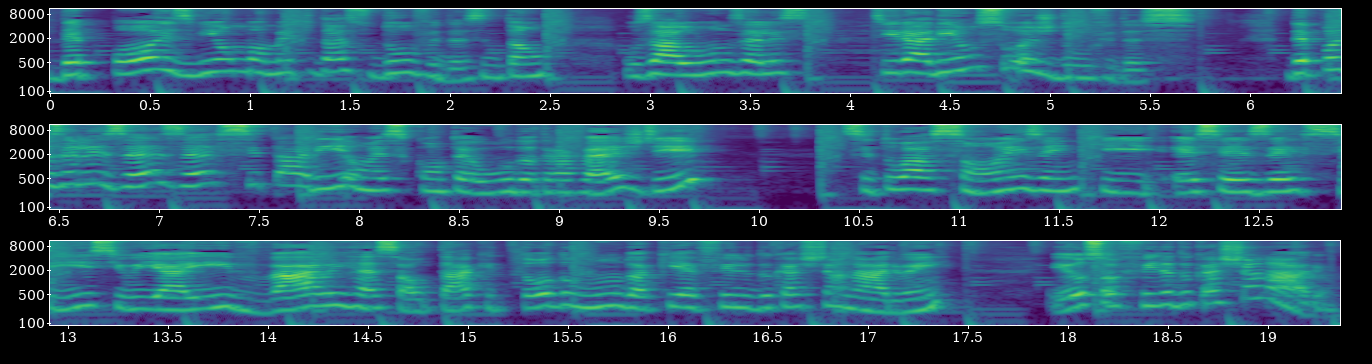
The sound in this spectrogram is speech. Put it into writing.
Depois vinha o um momento das dúvidas. Então, os alunos eles tirariam suas dúvidas. Depois eles exercitariam esse conteúdo através de situações em que esse exercício, e aí vale ressaltar que todo mundo aqui é filho do questionário, hein? Eu sou filha do questionário.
